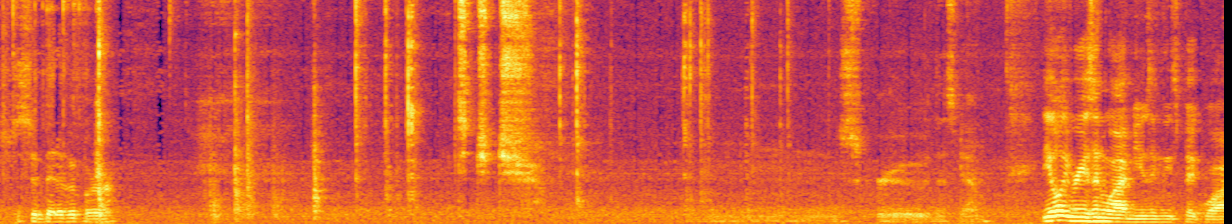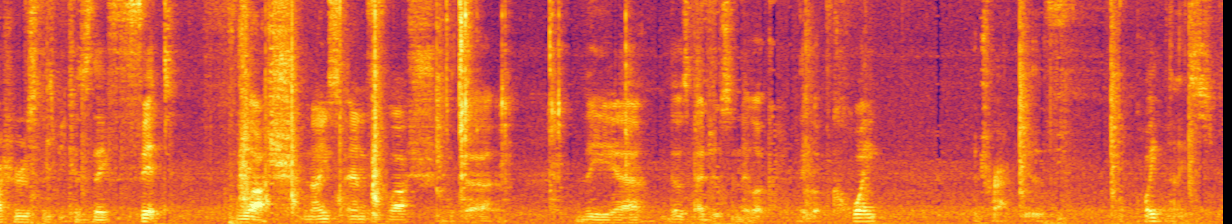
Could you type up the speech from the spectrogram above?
Just a bit of a burr. Screw this down. The only reason why I'm using these big washers is because they fit flush, nice and flush with uh, the uh, those edges, and they look they look quite attractive, quite nice.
